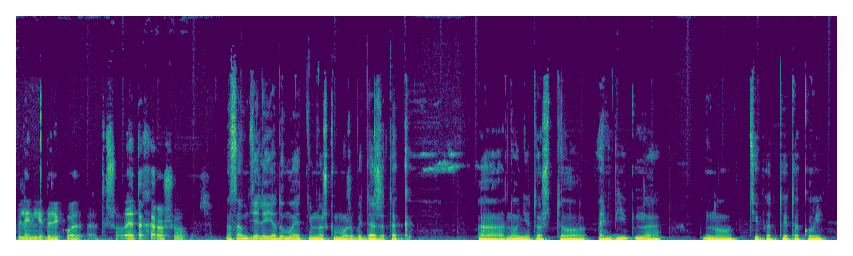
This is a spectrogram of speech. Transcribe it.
блин, я далеко отошел. Это хороший вопрос. На самом деле, я думаю, это немножко может быть даже так, э, ну не то что обидно, но типа ты такой э,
